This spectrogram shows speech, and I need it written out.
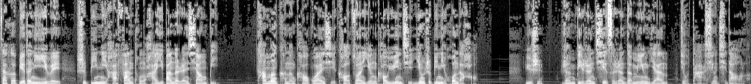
在和别的你以为是比你还饭桶还一般的人相比。他们可能靠关系、靠钻营、靠运气，硬是比你混得好。于是，“人比人气死人”的名言就大行其道了。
